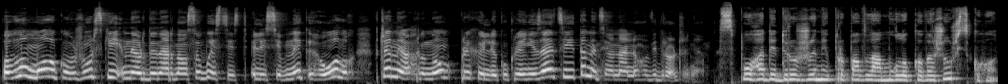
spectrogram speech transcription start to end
Павло Молоков Журський неординарна особистість, лісівник, геолог, вчений агроном, прихильник українізації та національного відродження. Спогади дружини про Павла Молокова-Журського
